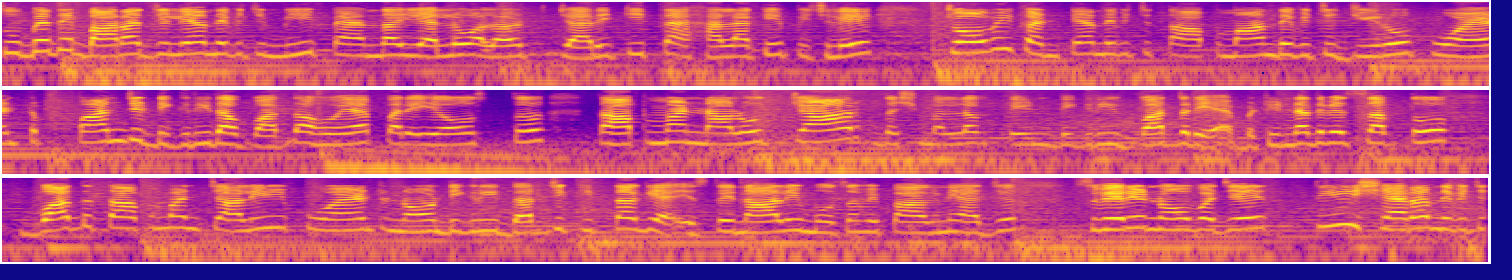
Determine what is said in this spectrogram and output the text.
ਸੂਬੇ ਦੇ 12 ਜ਼ਿਲ੍ਹਿਆਂ ਦੇ ਵਿੱਚ ਮੀਂਹ ਪੈਣ ਦਾ ਯੈਲੋ ਅਲਰਟ ਜਾਰੀ ਕੀਤਾ ਹੈ। ਹਾਲਾਂਕਿ ਪਿਛਲੇ 24 ਘੰਟਿਆਂ ਦੇ ਵਿੱਚ ਤਾਪਮਾਨ ਦੇ ਵਿੱਚ 0.5 ਡਿਗਰੀ ਦਾ ਵਾਧਾ ਹੋਇਆ ਪਰ ਇਹ ਔਸਤ ਤਾਪਮਾਨ ਨਾਲੋਂ 4.3 ਡਿਗਰੀ ਵੱਧ ਰਿਹਾ ਹੈ। ਬਠਿੰਡਾ ਦੇ ਵਿੱਚ ਸਭ ਤੋਂ ਵੱਧ ਤਾਪਮਾਨ 40.9 ਡਿਗਰੀ ਦਰਜ ਕੀਤਾ ਗਿਆ। ਇਸ ਦੇ ਨਾਲ ਹੀ ਮੌਸਮ ਵਿਭਾਗ ਨੇ ਅੱਜ ਸਵੇਰੇ 9 ਵਜੇ 30 ਸ਼ਹਿਰਾਂ ਦੇ ਵਿੱਚ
